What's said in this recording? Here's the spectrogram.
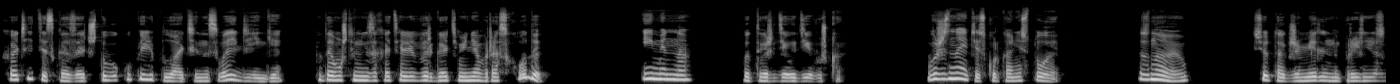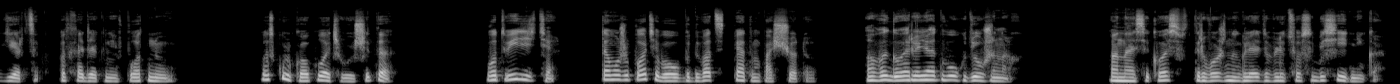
Хотите сказать, что вы купили платье на свои деньги Потому что не захотели ввергать меня в расходы? Именно, подтвердила девушка. Вы же знаете, сколько они стоят. Знаю. Все так же медленно произнес герцог, подходя к ней вплотную. Поскольку оплачиваю счета. Вот видите, к тому же платье было бы двадцать пятым по счету. А вы говорили о двух дюжинах. Она осеклась, встревоженно глядя в лицо собеседника.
